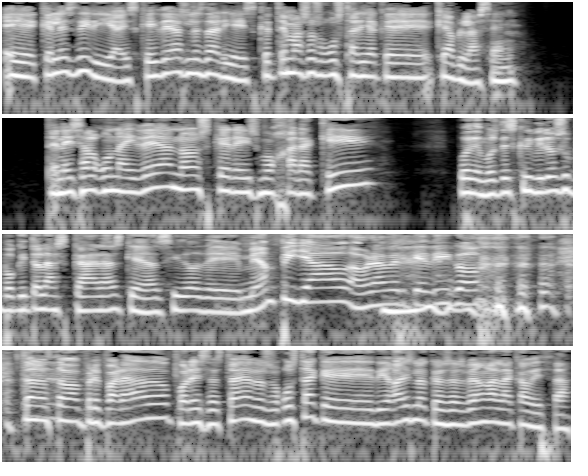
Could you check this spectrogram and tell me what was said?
Eh, ¿Qué les diríais? ¿Qué ideas les daríais? ¿Qué temas os gustaría que, que hablasen? ¿Tenéis alguna idea? ¿No os queréis mojar aquí? Podemos describiros un poquito las caras que han sido de me han pillado, ahora a ver qué digo. Esto no estaba preparado, por eso está, nos gusta que digáis lo que os venga a la cabeza.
